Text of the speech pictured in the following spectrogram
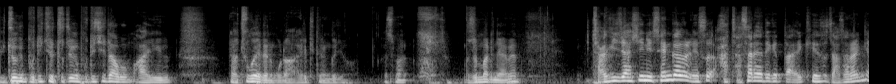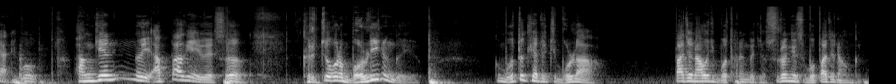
이쪽에 부딪혀 저쪽에 부딪히다 보면 아, 이거 내가 죽어야 되는구나 이렇게 되는 거죠. 그래서 무슨 말이냐면 자기 자신이 생각을 해서 아 자살해야 되겠다 이렇게 해서 자살하는 게 아니고 환경의 압박에 의해서 그런 쪽으로 몰리는 거예요. 그럼 어떻게 해야 될지 몰라. 빠져나오지 못하는 거죠. 수렁에서 못 빠져나온 거예요.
